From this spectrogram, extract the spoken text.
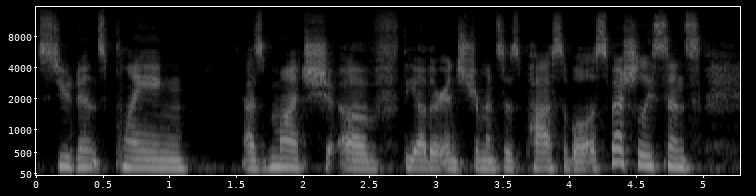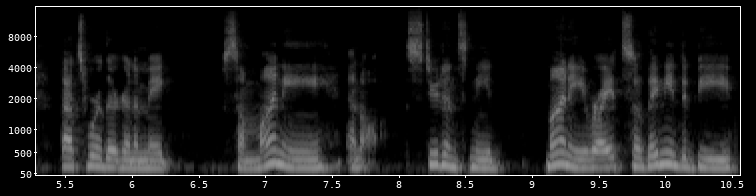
students playing as much of the other instruments as possible, especially since that's where they're going to make some money and students need money, right? So they need to be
